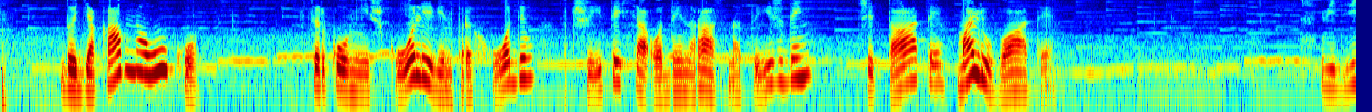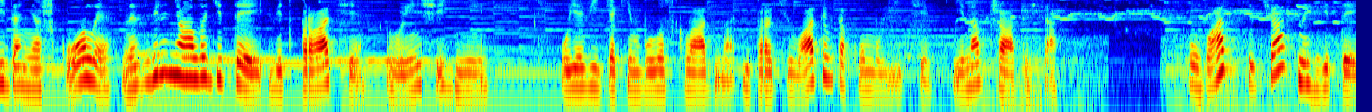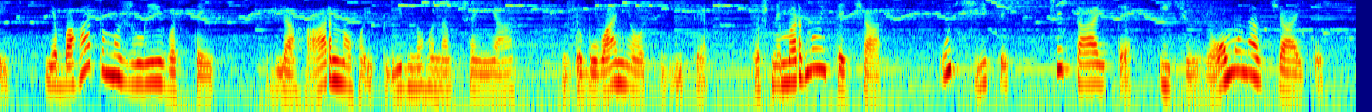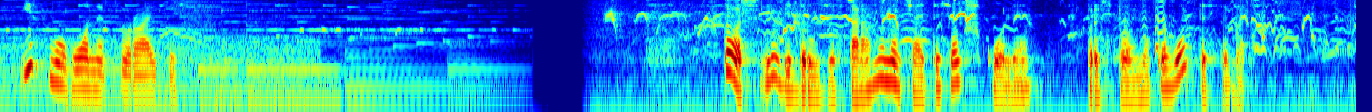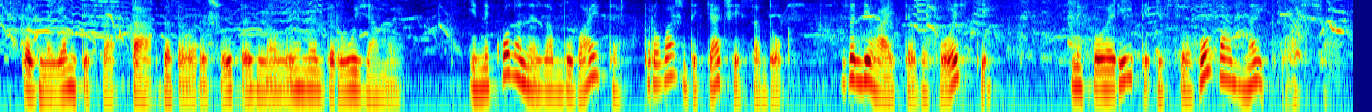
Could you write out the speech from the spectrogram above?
до дяка в науку. В церковній школі він приходив вчитися один раз на тиждень, читати, малювати. Відвідання школи не звільняло дітей від праці в інші дні. Уявіть, як їм було складно і працювати в такому віці, і навчатися. У вас, сучасних дітей, є багато можливостей для гарного і плідного навчання, здобування освіти. Тож не марнуйте час, учітесь, читайте і чужому навчайтесь, і свого не цурайтесь. Тож, любі друзі, старанно навчайтеся в школі, пристойно поводьте себе, познайомтеся та затоваришуйте з новими друзями. І ніколи не забувайте про ваш дитячий садок. Забігайте в гості, не хворійте і всього вам найкращого.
